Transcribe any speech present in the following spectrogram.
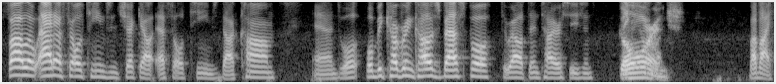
follow at FL Teams and check out flteams.com. And we'll we'll be covering college basketball throughout the entire season. Go Thanks Orange. So bye bye.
